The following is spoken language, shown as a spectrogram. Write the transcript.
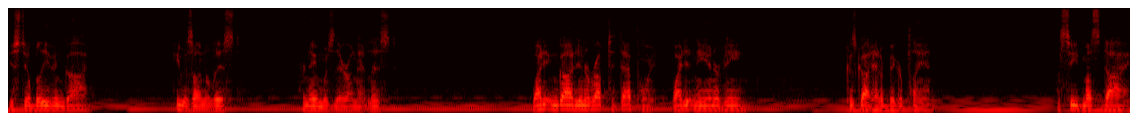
you still believe in God? He was on the list. Her name was there on that list. Why didn't God interrupt at that point? Why didn't He intervene? Because God had a bigger plan. A seed must die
